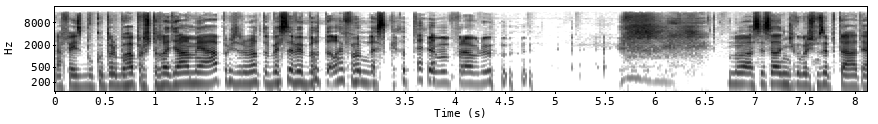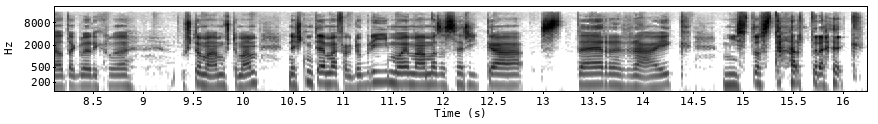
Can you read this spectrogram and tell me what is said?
na Facebooku, pro boha, proč tohle dělám já? Proč zrovna tobě se vybil telefon dneska? To je opravdu... No asi se Aničko, budeš se ptát, já takhle rychle... Už to mám, už to mám. Dnešní téma je fakt dobrý. Moje máma zase říká Star Reich místo Star Trek.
